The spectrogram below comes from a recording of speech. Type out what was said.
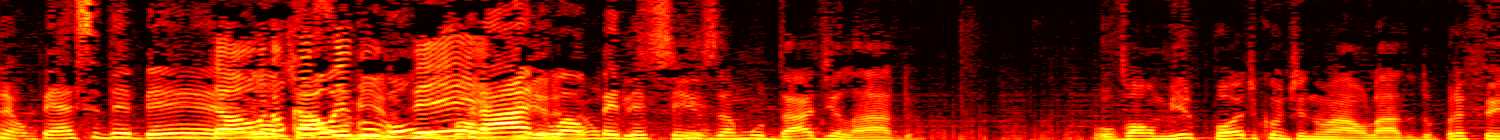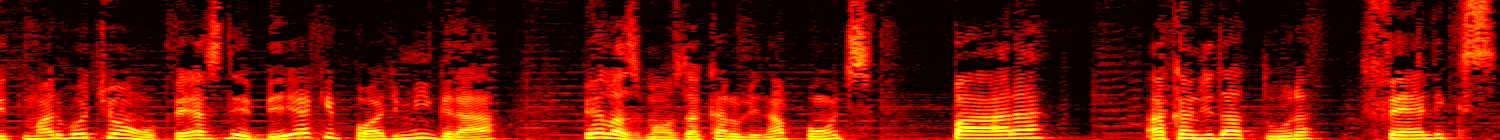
É, o PSDB Então, local é contrário ao não PDT. precisa mudar de lado. O Valmir pode continuar ao lado do prefeito Mário Botion. O PSDB é que pode migrar pelas mãos da Carolina Pontes para a candidatura Félix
